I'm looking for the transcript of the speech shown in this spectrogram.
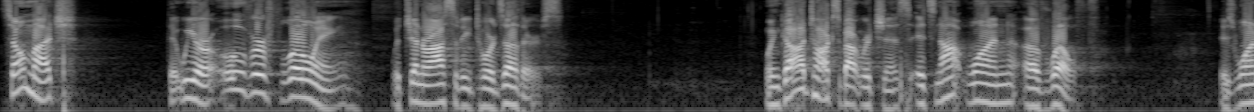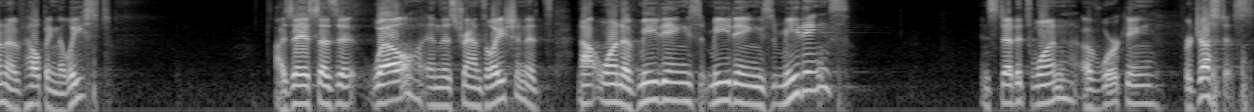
so much that we are overflowing with generosity towards others. When God talks about richness, it's not one of wealth, it's one of helping the least. Isaiah says it well in this translation. It's not one of meetings, meetings, meetings. Instead, it's one of working for justice.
